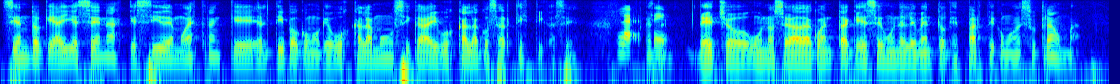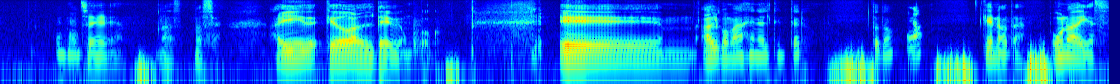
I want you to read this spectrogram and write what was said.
Siendo que hay escenas que sí demuestran que el tipo como que busca la música y busca la cosa artística, ¿sí? La- ¿Cachai? sí. De hecho, uno se va a dar cuenta que ese es un elemento que es parte como de su trauma. Ujú. Sí, no, no sé. Ahí quedó al debe un poco. Eh, ¿algo más en el tintero, Toto? No. ¿Qué nota? Uno a 10.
